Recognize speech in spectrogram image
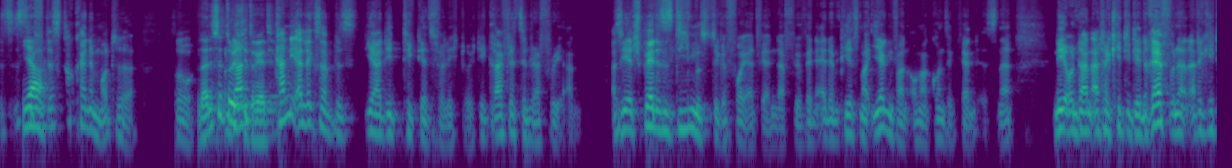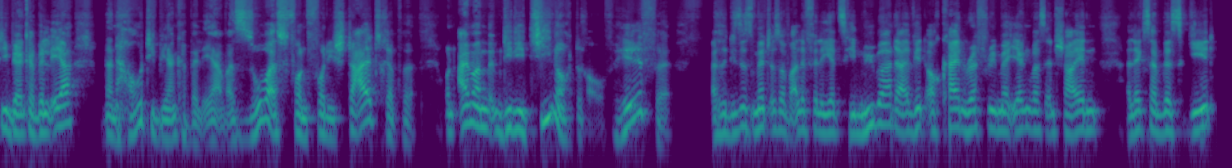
Das ist, ja. nicht, das ist doch keine Motte. So. Dann ist sie durchgedreht. Kann die Alexa Bliss, ja, die tickt jetzt völlig durch. Die greift jetzt den Referee an. Also jetzt spätestens die müsste gefeuert werden dafür, wenn Adam Pierce mal irgendwann auch mal konsequent ist. Ne? Nee, und dann attackiert die den Ref und dann attackiert die Bianca Belair und dann haut die Bianca Belair aber sowas von vor die Stahltreppe und einmal mit dem DDT noch drauf. Hilfe. Also dieses Match ist auf alle Fälle jetzt hinüber. Da wird auch kein Referee mehr irgendwas entscheiden. Alexa Bliss geht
